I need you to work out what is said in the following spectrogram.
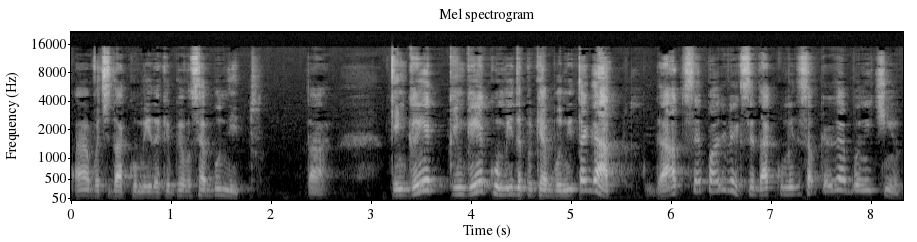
Ah, vou te dar comida aqui porque você é bonito. Tá. Quem ganha, quem ganha comida porque é bonito é gato. Gato você pode ver que você dá comida só porque ele é bonitinho.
